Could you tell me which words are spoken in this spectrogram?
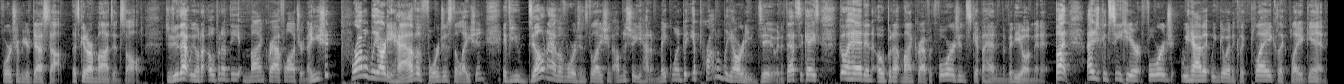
Forge from your desktop. Let's get our mods installed. To do that, we want to open up the Minecraft launcher. Now, you should probably already have a Forge installation. If you don't have a Forge installation, I'm going to show you how to make one, but you probably already do. And if that's the case, go ahead and open up Minecraft with Forge and skip ahead in the video a minute. But as you can see here, Forge, we have it. We can go ahead and click play, click play again.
